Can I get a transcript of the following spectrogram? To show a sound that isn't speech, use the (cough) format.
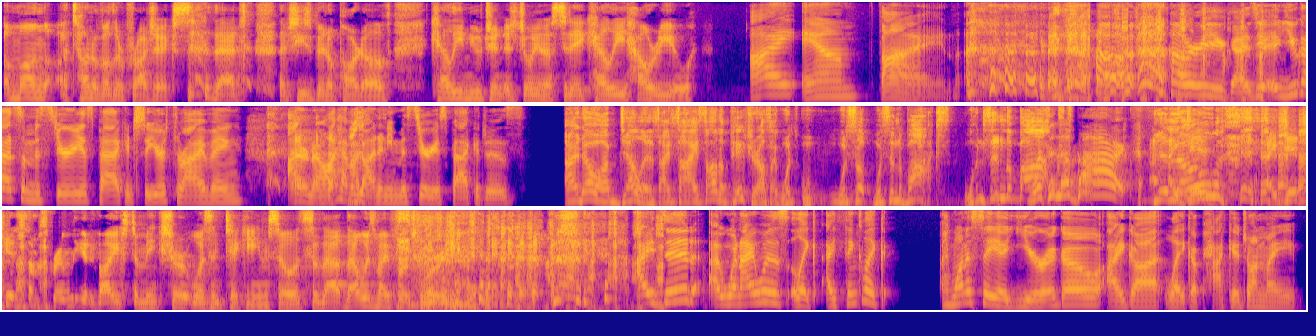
among a ton of other projects (laughs) that that she's been a part of. Kelly Nugent is joining us today. Kelly, how are you? I am fine. (laughs) how, how, are you guys? You, you, got some mysterious package, so you're thriving. I don't know. I haven't gotten any mysterious packages. I know. I'm jealous. I saw. I saw the picture. I was like, "What? What's up? What's in the box? What's in the box? What's in the box?" You know. I did, (laughs) I did get some friendly advice to make sure it wasn't ticking. So, so that that was my first worry. (laughs) I did uh, when I was like, I think like I want to say a year ago, I got like a package on my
